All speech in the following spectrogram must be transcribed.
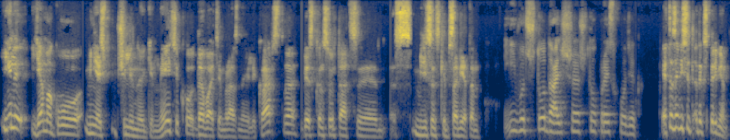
Или я могу менять пчелиную генетику, давать им разные лекарства без консультации с медицинским советом. И вот что дальше, что происходит? Это зависит от эксперимента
